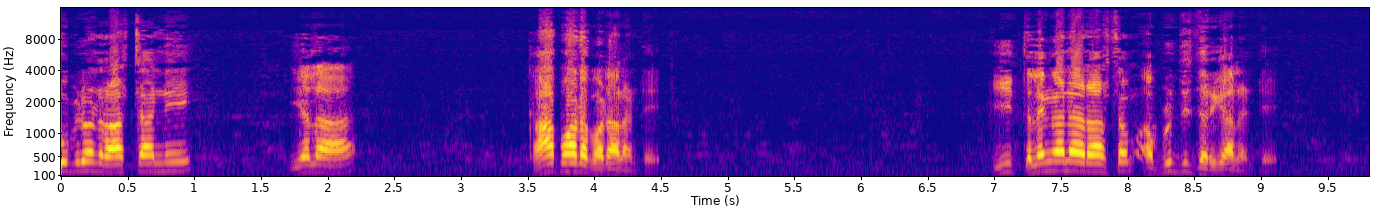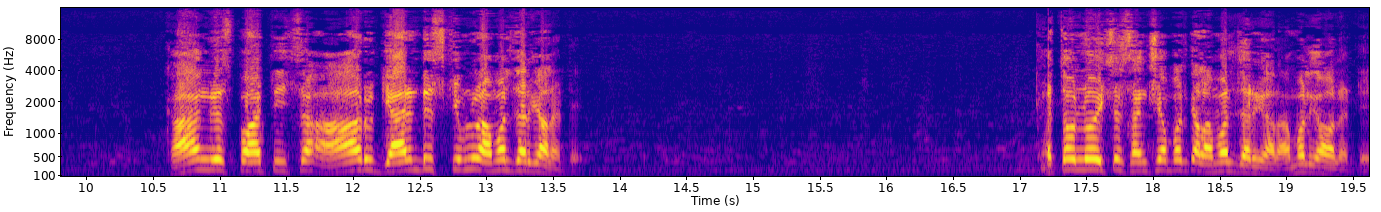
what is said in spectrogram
ఊబిలోని ఉన్న రాష్ట్రాన్ని ఇలా కాపాడబడాలంటే ఈ తెలంగాణ రాష్ట్రం అభివృద్ధి జరగాలంటే కాంగ్రెస్ పార్టీ ఇచ్చిన ఆరు గ్యారంటీ స్కీములు అమలు జరగాలంటే గతంలో ఇచ్చిన సంక్షేమ పథకాలు అమలు జరగాలి అమలు కావాలంటే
